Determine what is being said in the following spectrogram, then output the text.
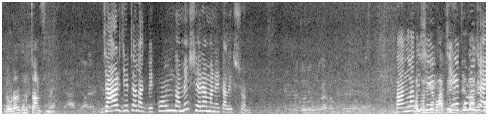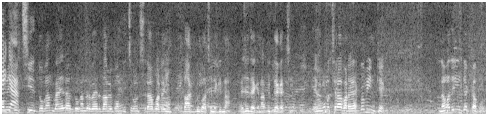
এগুলো ওটার কোনো চান্স নাই। যার যেটা লাগবে কম দামে সেরা মানের কালেকশন বাংলাদেশের যে কোনো জায়গা দোকান দোকানদার বাইরে দামে কম দিচ্ছে কোনো ছেঁড়া ফাটাই দাগ আছে নাকি না? এই যে দেখেন আপনি দেখাচ্ছি। এগুলো কোনো ছেঁড়া ফাটাই একদমই ইনটেক আমাদের ইনটেক কাপড়।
